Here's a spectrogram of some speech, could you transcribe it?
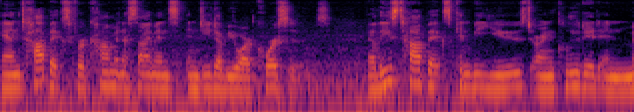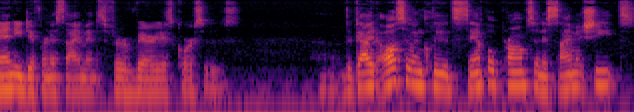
and topics for common assignments in DWR courses. Now these topics can be used or included in many different assignments for various courses. Uh, the guide also includes sample prompts and assignment sheets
